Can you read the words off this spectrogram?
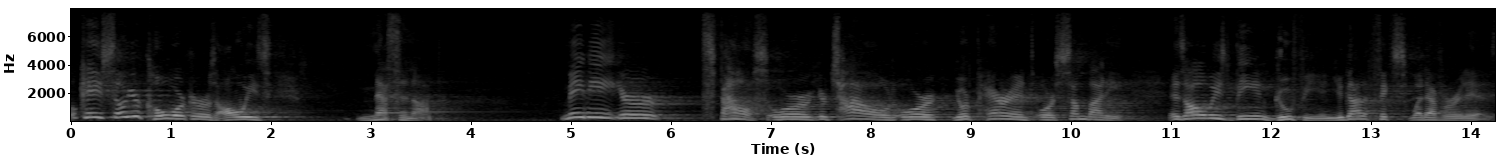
Okay, so your coworker is always messing up. Maybe your spouse or your child or your parent or somebody is always being goofy and you got to fix whatever it is.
